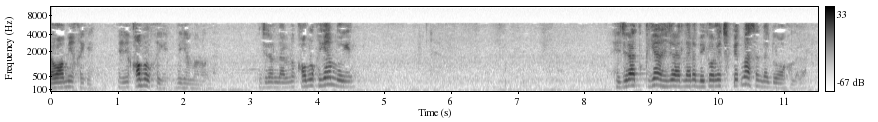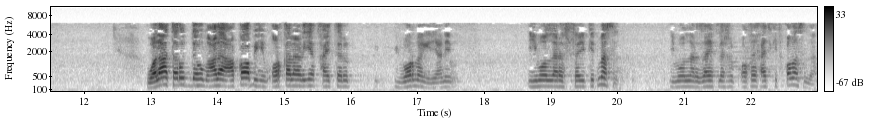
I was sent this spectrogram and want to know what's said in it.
davomiy qilgin ya'ni qabul qilgin degan ma'noda. Hijratlarini qabul qilgan bo'lgin. Hijrat qilgan hijratlari bekorga chiqib ketmasin deb duo qildilar. Orqalariga qaytarib yubormagin ya'ni iymonlari susayib ketmasin. Iymonlari zaiflashib orqaga qaytib ketib qolmasinlar.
